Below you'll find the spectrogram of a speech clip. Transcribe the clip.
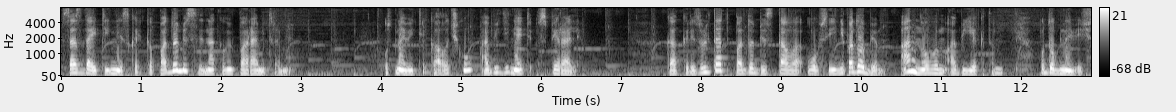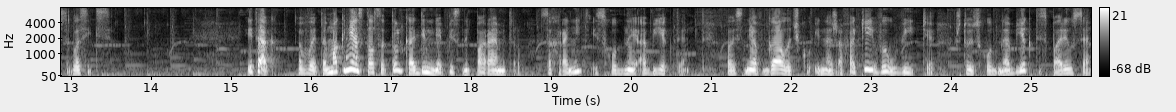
Создайте несколько подобий с одинаковыми параметрами. Установите галочку «Объединять в спираль». Как результат, подобие стало вовсе и не подобием, а новым объектом. Удобная вещь, согласитесь. Итак, в этом окне остался только один неописанный параметр – сохранить исходные объекты. Сняв галочку и нажав ОК, вы увидите, что исходный объект испарился,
